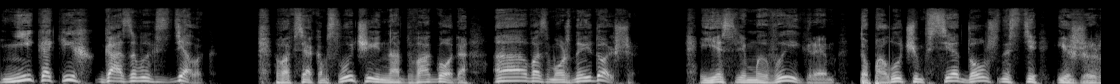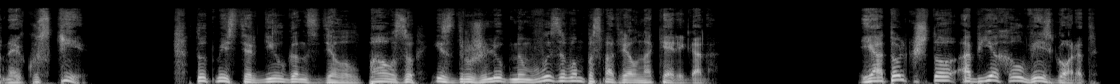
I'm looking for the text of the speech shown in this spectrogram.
никаких газовых сделок. Во всяком случае, на два года, а, возможно, и дольше. Если мы выиграем, то получим все должности и жирные куски. Тут мистер Гилган сделал паузу и с дружелюбным вызовом посмотрел на Керригана. «Я только что объехал весь город»,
